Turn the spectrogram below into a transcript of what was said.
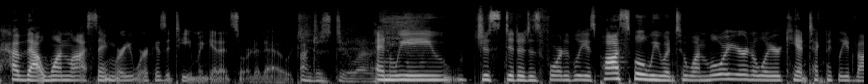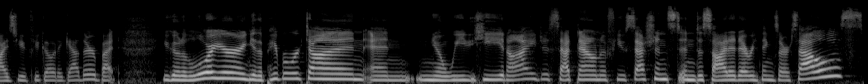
have that one last thing where you work as a team and get it sorted out. And just do it. And we just did it as affordably as possible. We went to one lawyer, and a lawyer can't technically advise you if you go together, but you go to the lawyer and get the paperwork done. And you know, we he and I just sat down a few sessions and decided everything's ourselves,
